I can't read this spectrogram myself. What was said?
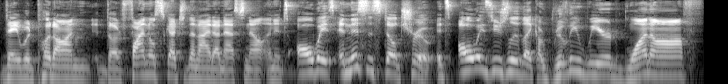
They would put on the final sketch of the night on SNL, and it's always, and this is still true, it's always usually like a really weird one off,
